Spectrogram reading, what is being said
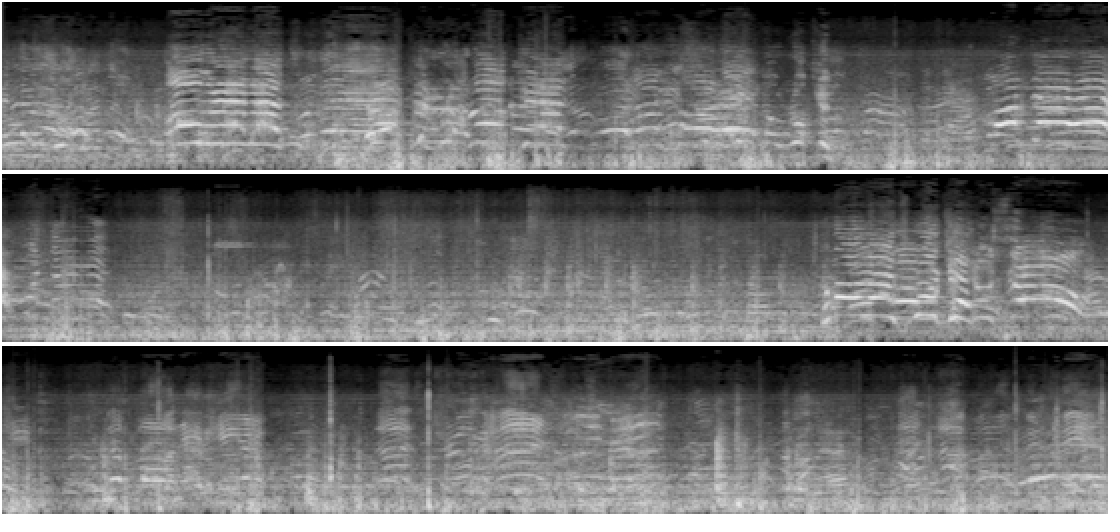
Over in it! Rocket! Rocket! No, rocket! Come on, lads, rocket! Too slow! Rory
